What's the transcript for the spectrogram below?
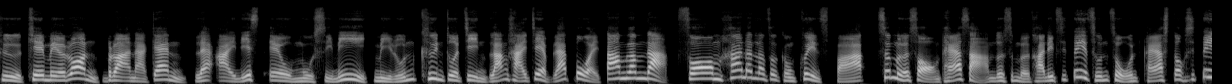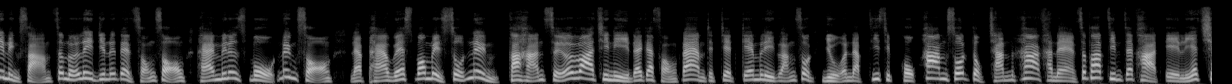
คือเคเมรอน บรานาแกน และไอดิสเอล มูซิมีมีลุ้นขึ้นตัวจริงหลังหายเจ็บและป่วยตามลำดับ ฟอร์ม 5 นัดหลังสุดของควีนส์พาร์คเสมอ 2 แพ้ 3 โดยเสมอคาร์ดิฟซิตี้ 0-0 แพ้สต็อกซิตี้ 1-3 เสมอลีดยูไนเต็ด 2-2 แพ้มิดเดิลสโบร์1-2 และแพ้เวสต์บอมบิด0-1ทหารเสือราชินีได้แค่2แต้มจาก7เกมลีกหลังสุดอยู่อันดับที่ 16 ห้ามโซนตกชั้น 5 คะแนน สภาพทีมจะขาดเอเลียสแช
